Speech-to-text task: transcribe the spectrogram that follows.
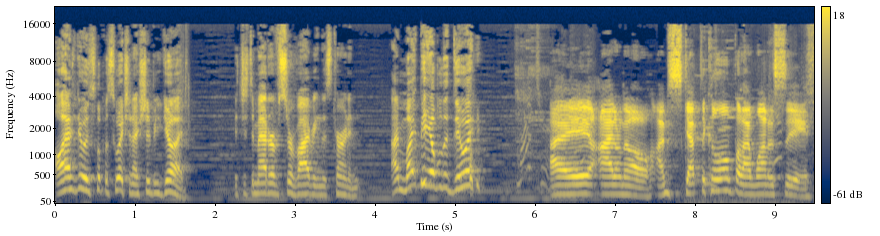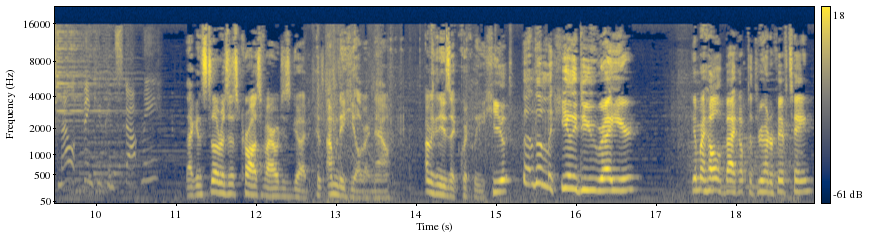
all I have to do is flip a switch and I should be good. It's just a matter of surviving this turn, and I might be able to do it. I I don't know. I'm skeptical, but I want to see. Smell think you can stop me? I can still resist crossfire, which is good, because I'm gonna heal right now. I'm just gonna use it quickly. Heal, a little healy do right here. Get my health back up to 315.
